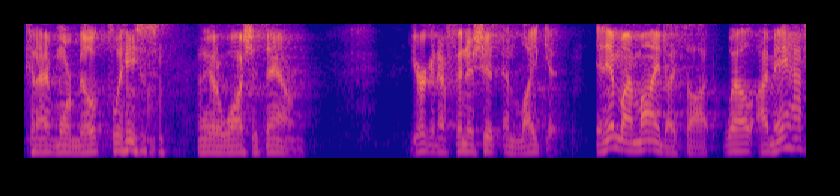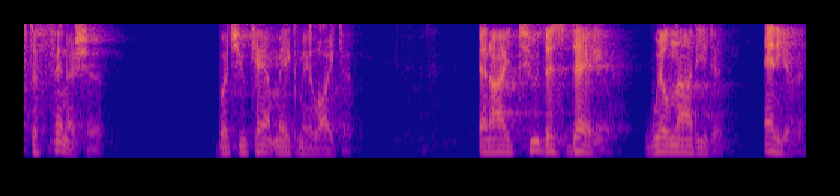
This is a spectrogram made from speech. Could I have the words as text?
Can I have more milk, please? I gotta wash it down. You're gonna finish it and like it. And in my mind, I thought, well, I may have to finish it, but you can't make me like it. And I, to this day, will not eat it, any of it.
